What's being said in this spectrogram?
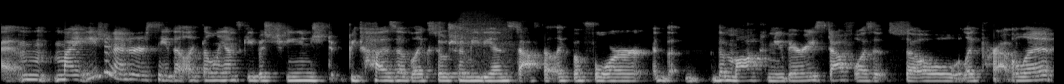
um, my agent editors say that like the landscape has changed because of like social media and stuff that like before the, the mock newbery stuff wasn't so like prevalent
